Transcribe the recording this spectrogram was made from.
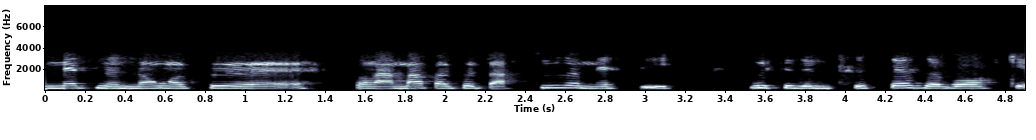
mettre notre nom un peu sur la map un peu partout, là, mais c'est oui, c'est d'une tristesse de voir que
